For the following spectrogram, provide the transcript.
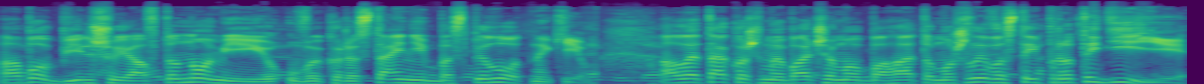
або більшою автономією у використанні безпілотників. Але також ми бачимо багато можливостей протидії,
